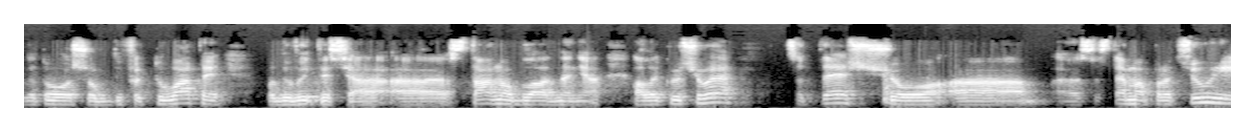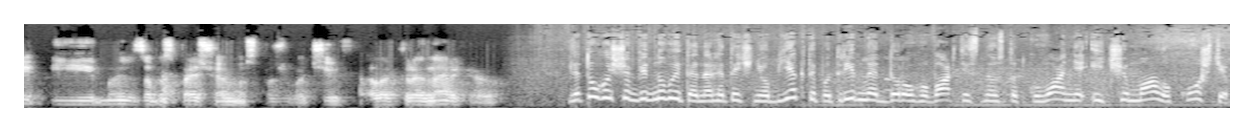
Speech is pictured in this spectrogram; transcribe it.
для того, щоб дефектувати, подивитися е, стан обладнання. Але ключове це те, що е, е, система працює, і ми забезпечуємо споживачів електроенергією. Для того, щоб відновити енергетичні об'єкти, потрібне дороговартісне остаткування і чимало коштів.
